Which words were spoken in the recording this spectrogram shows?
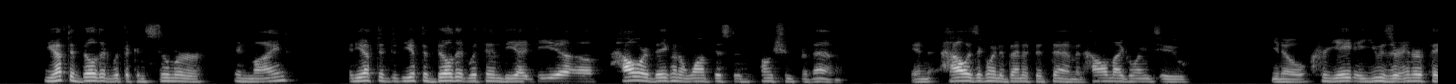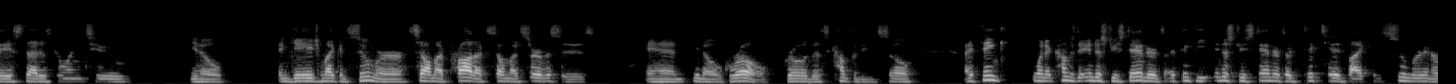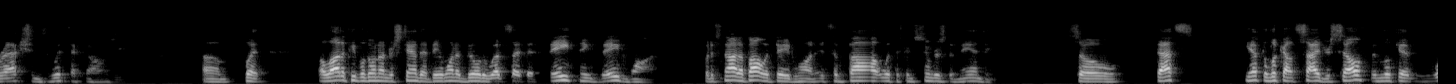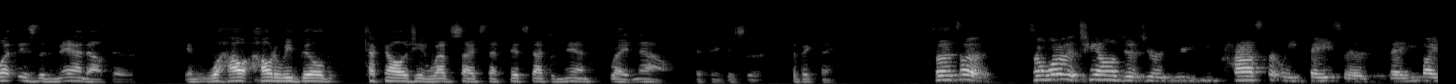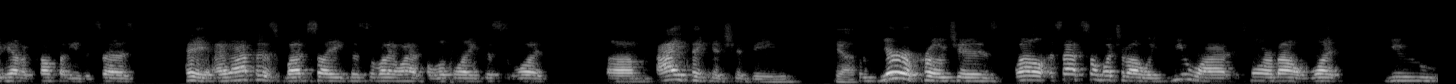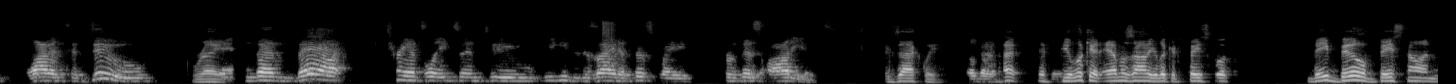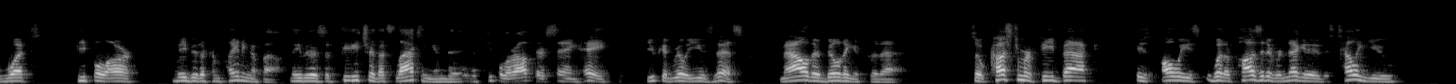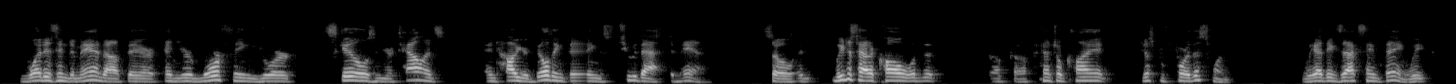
you have to build it with the consumer in mind, and you have to you have to build it within the idea of how are they going to want this to function for them, and how is it going to benefit them, and how am I going to, you know, create a user interface that is going to, you know, engage my consumer, sell my products, sell my services, and you know, grow grow this company. So, I think when it comes to industry standards, I think the industry standards are dictated by consumer interactions with technology. Um, but a lot of people don't understand that they want to build a website that they think they'd want, but it's not about what they'd want. It's about what the consumer's demanding. So that's you have to look outside yourself and look at what is the demand out there, and how how do we build technology and websites that fits that demand right now. I think is the the big thing. So it's a so one of the challenges you're, you constantly face is that you might have a company that says, "Hey, I got this website. This is what I want it to look like. This is what um, I think it should be." Yeah. So your approach is, well, it's not so much about what you want; it's more about what you want it to do. Right. And then that translates into we need to design it this way for this audience. Exactly. Okay. I, if you look at Amazon or you look at Facebook, they build based on what people are maybe they're complaining about. Maybe there's a feature that's lacking and the, the people are out there saying, hey, you could really use this. Now they're building it for that. So customer feedback is always, whether positive or negative, is telling you what is in demand out there and you're morphing your skills and your talents and how you're building things to that demand. So we just had a call with a, a, a, potential client just before this one. We had the exact same thing. We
